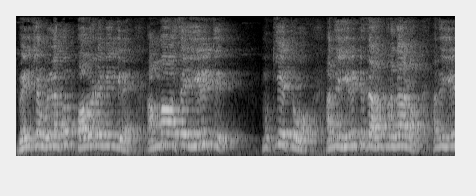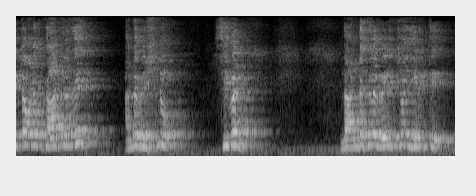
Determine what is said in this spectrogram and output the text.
வெளிச்சம் உள்ளப்போ பௌர்ணமிங்கிற அமாவாசை இருட்டு முக்கியத்துவம். அந்த இருட்டு தான் பிரதானம். அந்த இருட்டை உனக்கு காட்டுறது அந்த விஷ்ணு சிவன். இந்த அண்டத்தில் வெளிச்சம் இருட்டு.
